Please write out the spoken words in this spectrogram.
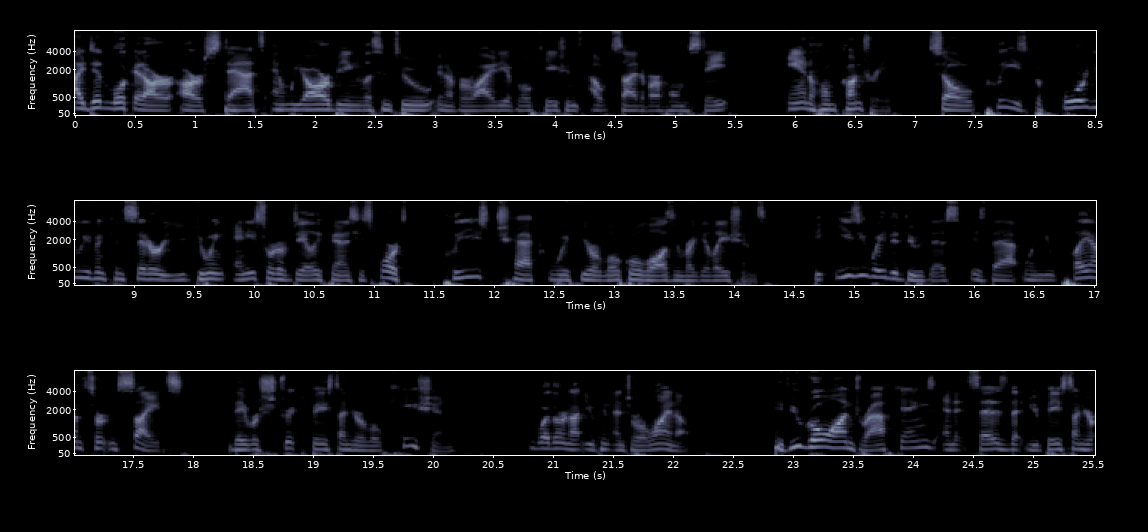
I did look at our our stats, and we are being listened to in a variety of locations outside of our home state and home country. So please, before you even consider you doing any sort of daily fantasy sports, please check with your local laws and regulations. The easy way to do this is that when you play on certain sites, they restrict based on your location whether or not you can enter a lineup. If you go on DraftKings and it says that you based on your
